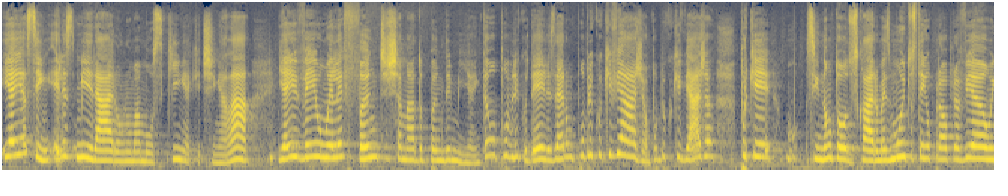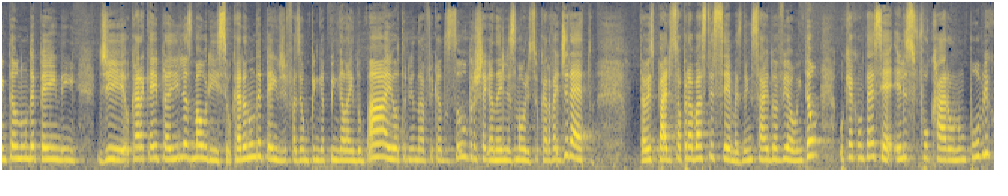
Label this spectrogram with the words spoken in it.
E aí, assim, eles miraram numa mosquinha que tinha lá, e aí veio um elefante chamado pandemia. Então, o público deles era um público que viaja, um público que viaja porque, assim, não todos, claro, mas muitos têm o próprio avião, então não dependem de. O cara quer ir para Ilhas Maurício, o cara não depende de fazer um pinga-pinga lá em Dubai, outro na África do Sul para chegar na Ilhas Maurício, o cara vai direto. Talvez pare só para abastecer, mas nem sai do avião. Então, o que acontece é, eles focaram num público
